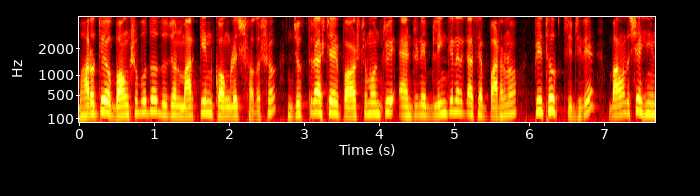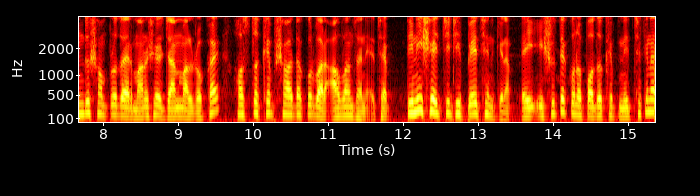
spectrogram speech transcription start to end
ভারতীয় বংশোদ্ভূত দুজন মার্কিন কংগ্রেস সদস্য, যুক্তরাষ্ট্রের পররাষ্ট্রমন্ত্রী অ্যান্টনি ব্লিংকেনের কাছে পাঠানো পৃথক চিঠিতে বাংলাদেশে হিন্দু সম্প্রদায়ের মানুষের জানমাল রক্ষায় হস্তক্ষেপ সহায়তা করবার আহ্বান জানিয়েছে। তিনি সেই চিঠি পেয়েছেন কিনা, এই ইস্যুতে কোনো পদক্ষেপ নিচ্ছে কিনা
